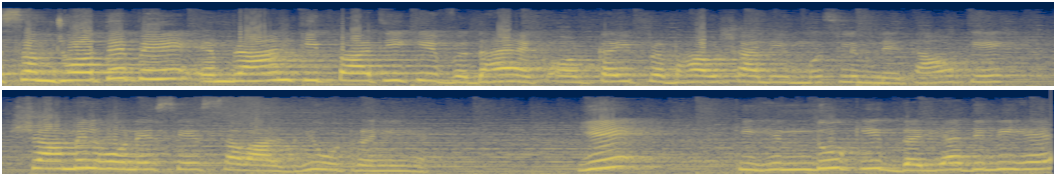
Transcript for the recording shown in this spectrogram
इस समझौते पे इमरान की पार्टी के विधायक और कई प्रभावशाली मुस्लिम नेताओं के शामिल होने से सवाल भी उठ रहे हैं। ये कि हिंदू की दरिया दिली है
